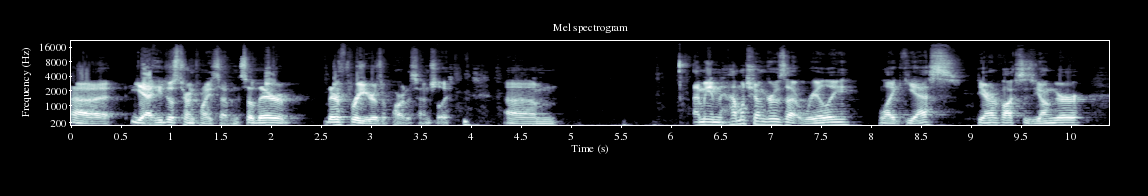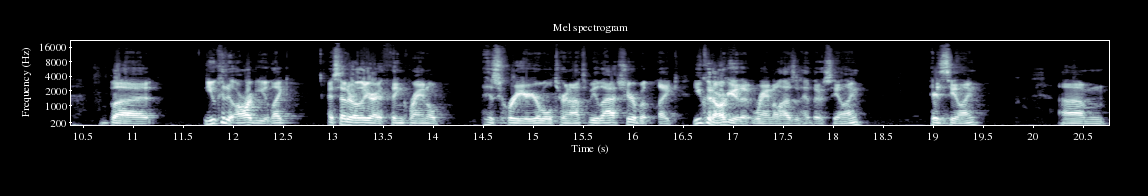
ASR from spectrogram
Uh, yeah, he just turned 27. So they're they're three years apart essentially. Um, I mean, how much younger is that really? Like, yes, De'Aaron Fox is younger, but you could argue, like I said earlier, I think Randle his career year will turn out to be last year, but like you could argue that Randle hasn't hit their ceiling, his ceiling. Um,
